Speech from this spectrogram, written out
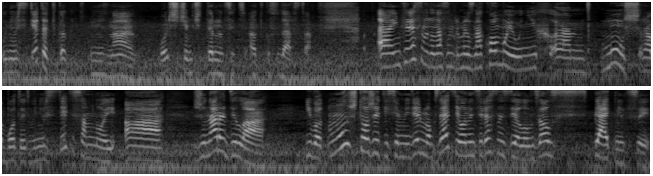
университета, это как, не знаю, больше, чем 14 от государства. А, интересно, вот у нас, например, знакомые, у них а, муж работает в университете со мной, а жена родила. И вот муж тоже эти 7 недель мог взять, и он интересно сделал, он взял с пятницы.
